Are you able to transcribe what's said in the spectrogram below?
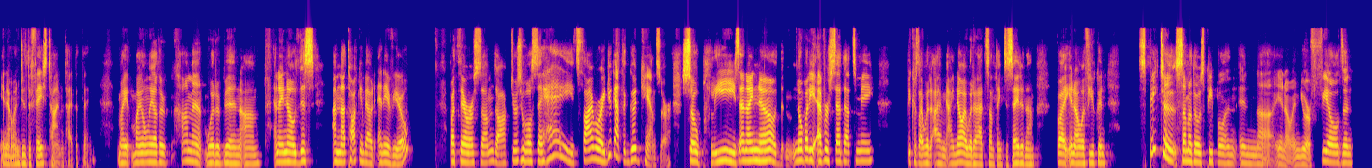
you know, and do the FaceTime type of thing. My, my only other comment would have been, um, and I know this, I'm not talking about any of you, but there are some doctors who will say, Hey, it's thyroid. You got the good cancer. So please. And I know nobody ever said that to me because I would, I, I know I would have had something to say to them. But, you know, if you can speak to some of those people in, in uh, you know, in your fields and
